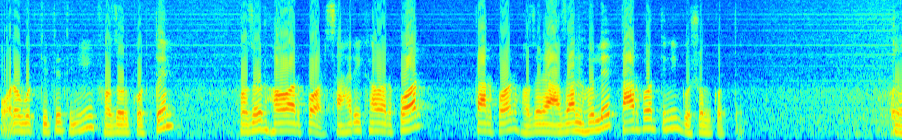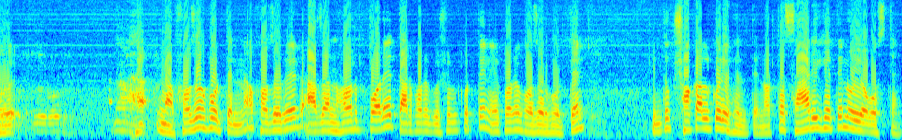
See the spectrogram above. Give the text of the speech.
পরবর্তীতে তিনি ফজর করতেন। ফজর হওয়ার পর সাহারি খাওয়ার পর তারপর হজরে আজান হলে তারপর তিনি গোসল করতেন। তো না ফজর পড়তেন না। ফজরের আজান হওয়ার পরে তারপরে গোসল করতেন এরপরে ফজর পড়তেন। কিন্তু সকাল করে ফেলতেন অর্থাৎ সাহারি খেতেন ওই অবস্থায়।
